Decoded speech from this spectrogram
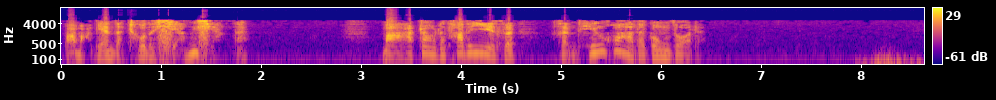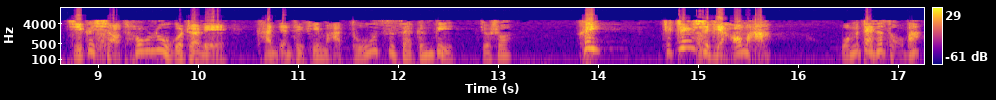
把马鞭子抽得响响的。马照着他的意思，很听话的工作着。几个小偷路过这里，看见这匹马独自在耕地，就说：“嘿，这真是匹好马，我们带它走吧。”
